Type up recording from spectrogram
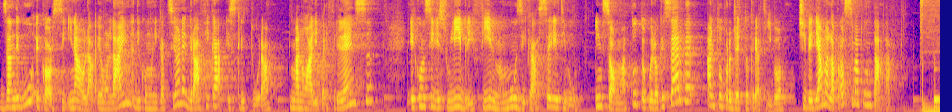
Zandegu e corsi in aula e online di comunicazione, grafica e scrittura, manuali per freelance e consigli su libri, film, musica, serie tv. Insomma, tutto quello che serve al tuo progetto creativo. Ci vediamo alla prossima puntata!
